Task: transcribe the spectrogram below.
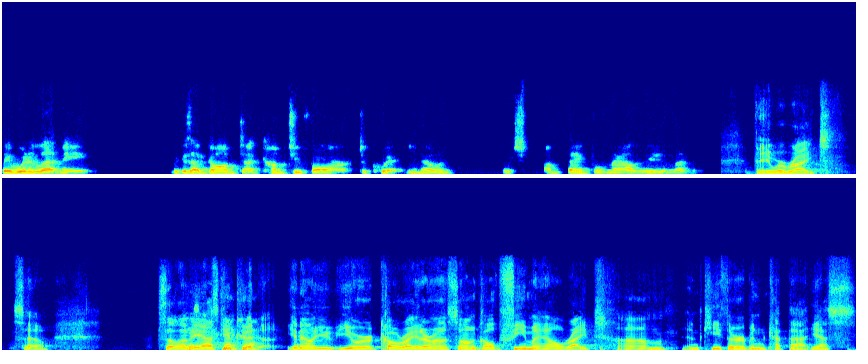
they wouldn't let me because I'd gone, I'd come too far to quit, you know, and which I'm thankful now that they didn't let me. They were right. So, so let me ask you: Could you know you you were a co-writer on a song called "Female," right? Um, and Keith Urban cut that. Yes.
